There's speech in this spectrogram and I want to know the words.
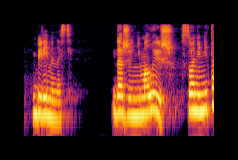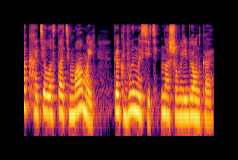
– беременность. Даже не малыш. Соня не так хотела стать мамой, как выносить нашего ребенка.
